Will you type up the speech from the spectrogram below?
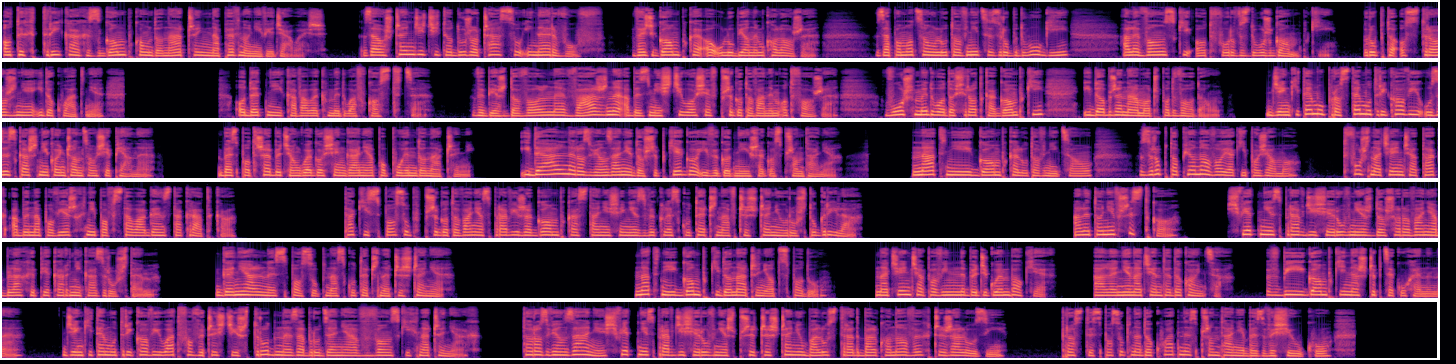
O tych trikach z gąbką do naczyń na pewno nie wiedziałeś. Zaoszczędzi ci to dużo czasu i nerwów. Weź gąbkę o ulubionym kolorze. Za pomocą lutownicy zrób długi, ale wąski otwór wzdłuż gąbki. Rób to ostrożnie i dokładnie. Odetnij kawałek mydła w kostce. Wybierz dowolne, ważne, aby zmieściło się w przygotowanym otworze. Włóż mydło do środka gąbki i dobrze namocz pod wodą. Dzięki temu prostemu trikowi uzyskasz niekończącą się pianę. Bez potrzeby ciągłego sięgania po płyn do naczyń. Idealne rozwiązanie do szybkiego i wygodniejszego sprzątania. Natnij gąbkę lutownicą. Zrób to pionowo, jak i poziomo. Twórz nacięcia tak, aby na powierzchni powstała gęsta kratka. Taki sposób przygotowania sprawi, że gąbka stanie się niezwykle skuteczna w czyszczeniu rusztu grilla. Ale to nie wszystko. Świetnie sprawdzi się również do szorowania blachy piekarnika z rusztem. Genialny sposób na skuteczne czyszczenie. Natnij gąbki do naczyń od spodu. Nacięcia powinny być głębokie, ale nie nacięte do końca. Wbij gąbki na szczypce kuchenne. Dzięki temu trikowi łatwo wyczyścisz trudne zabrudzenia w wąskich naczyniach. To rozwiązanie świetnie sprawdzi się również przy czyszczeniu balustrad balkonowych czy żaluzji. Prosty sposób na dokładne sprzątanie bez wysiłku,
